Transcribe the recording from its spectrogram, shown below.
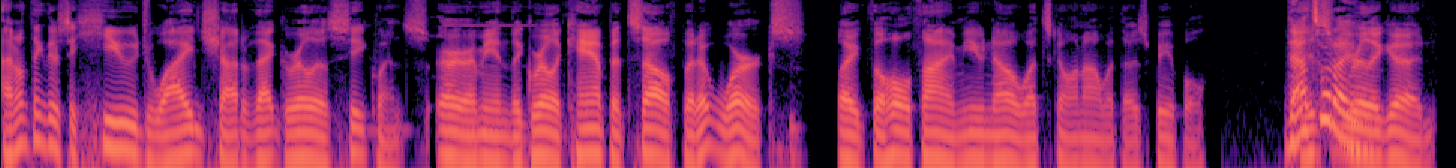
I don't think there's a huge wide shot of that guerrilla sequence, or I mean the guerrilla camp itself, but it works. Like the whole time, you know what's going on with those people. That's It's what I really good.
